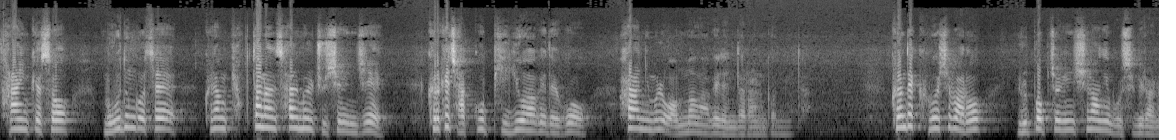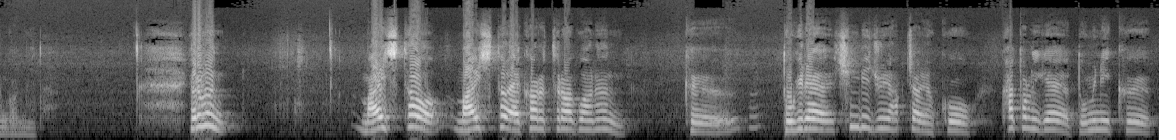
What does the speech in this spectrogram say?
하나님께서 모든 것에 그냥 평탄한 삶을 주시는지 그렇게 자꾸 비교하게 되고 하나님을 원망하게 된다는 겁니다. 그런데 그것이 바로 율법적인 신앙의 모습이라는 겁니다. 여러분, 마이스터, 마이스터 에크하르트라고 하는 그 독일의 신비주의 학자였고, 카톨릭의 도미니크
